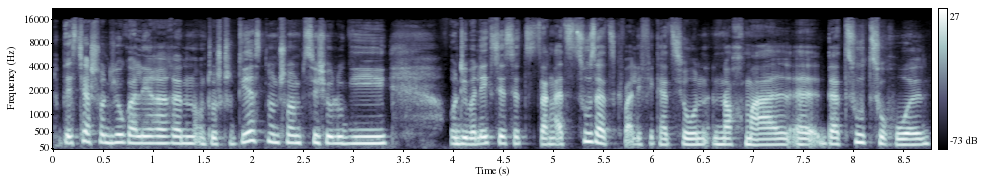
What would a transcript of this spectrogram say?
du bist ja schon Yogalehrerin und du studierst nun schon Psychologie. und überlegst jetzt sozusagen als Zusatzqualifikation nochmal äh, dazu zu holen.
